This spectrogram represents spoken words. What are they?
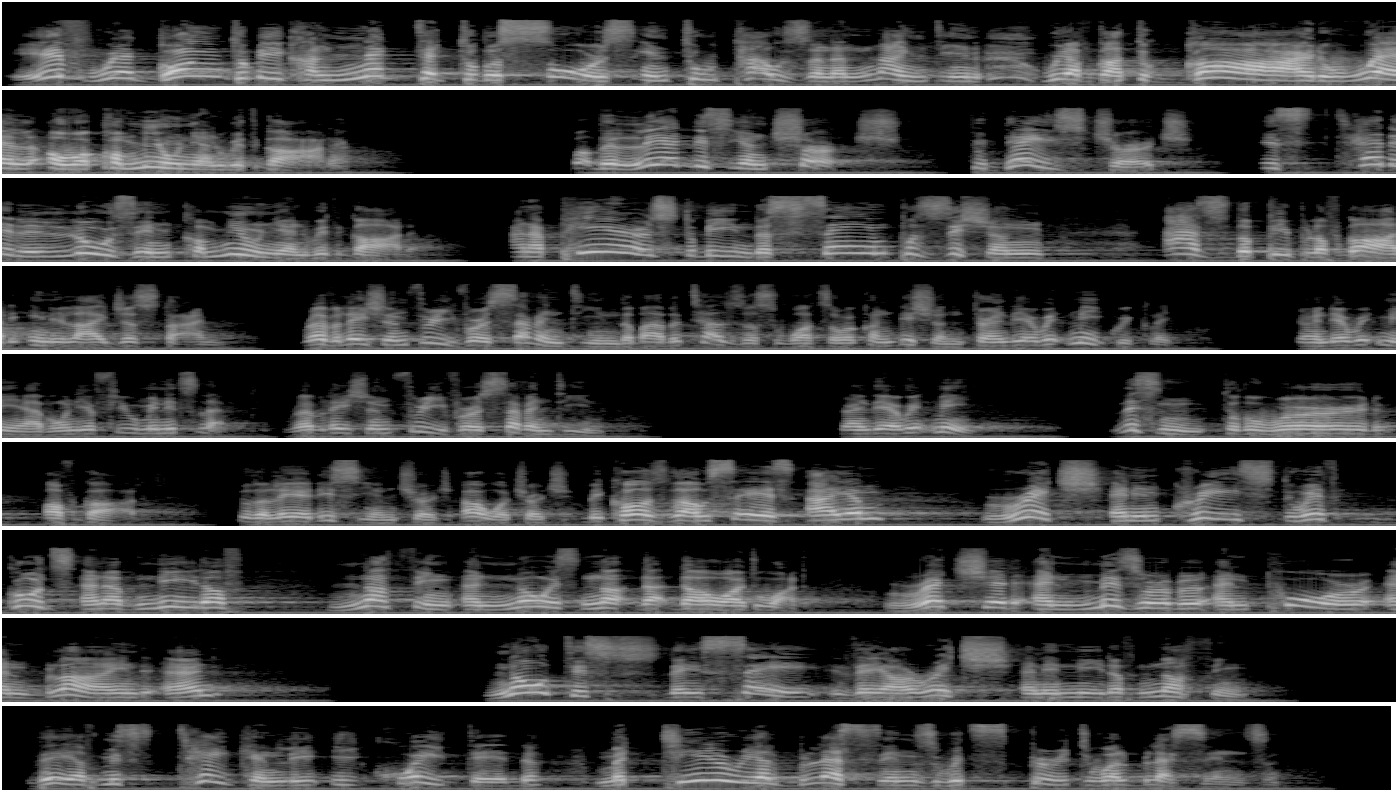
If we're going to be connected to the source in 2019, we have got to guard well our communion with God. But the Laodicean church, today's church, is steadily losing communion with God and appears to be in the same position as the people of God in Elijah's time. Revelation 3, verse 17, the Bible tells us what's our condition. Turn there with me quickly. Turn there with me. I have only a few minutes left. Revelation 3, verse 17. Turn there with me. Listen to the word of God to the Laodicean church, our church. Because thou sayest, I am rich and increased with goods and have need of nothing, and knowest not that thou art what? Wretched and miserable and poor and blind and notice they say they are rich and in need of nothing. They have mistakenly equated material blessings with spiritual blessings.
